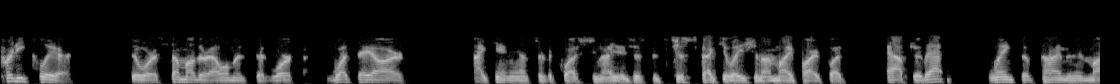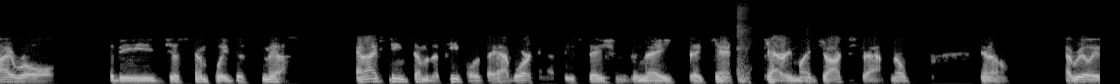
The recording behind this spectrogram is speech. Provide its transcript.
pretty clear there were some other elements that work. What they are, I can't answer the question. I it's just it's just speculation on my part. But after that length of time and in my role to be just simply dismissed. And I've seen some of the people that they have working at these stations, and they they can't carry my jock strap. No, you know, I really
